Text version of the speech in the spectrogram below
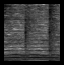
ก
